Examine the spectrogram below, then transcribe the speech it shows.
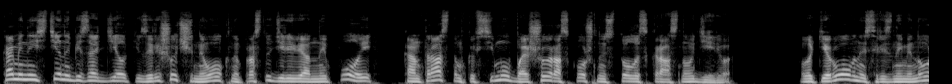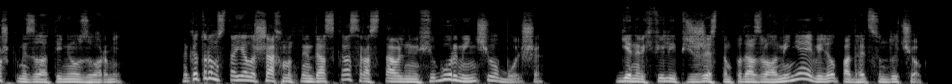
Каменные стены без отделки, зарешоченные окна, простой деревянный пол и, контрастом ко всему, большой роскошный стол из красного дерева. Лакированный, с резными ножками, золотыми узорами. На котором стояла шахматная доска с расставленными фигурами и ничего больше. Генрих Филиппович жестом подозвал меня и велел подать сундучок.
